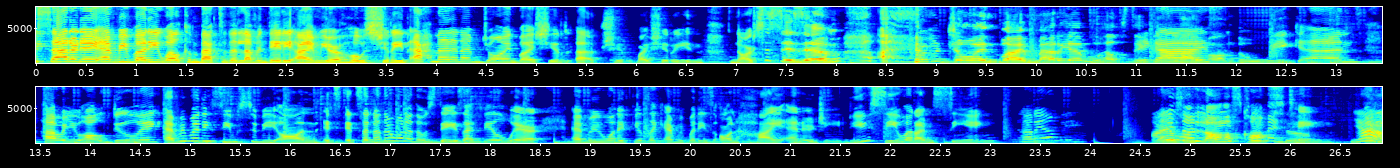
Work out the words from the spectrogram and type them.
Saturday, everybody! Welcome back to the Lovin Daily. I am your host Shireen Ahmed, and I'm joined by Shir, uh, Shir by Shireen Narcissism. I'm joined by Mariam, who helps take hey us live on the weekends. How are you all doing? Everybody seems to be on. It's it's another one of those days I feel where everyone. It feels like everybody's on high energy. Do you see what I'm seeing, Mariam? There's a lot Facebook, of commenting. So. Yeah, I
